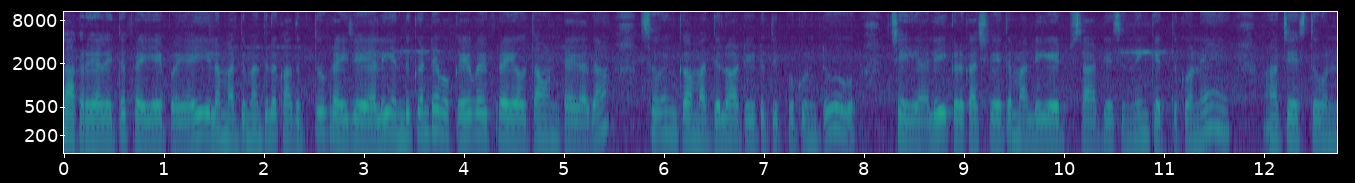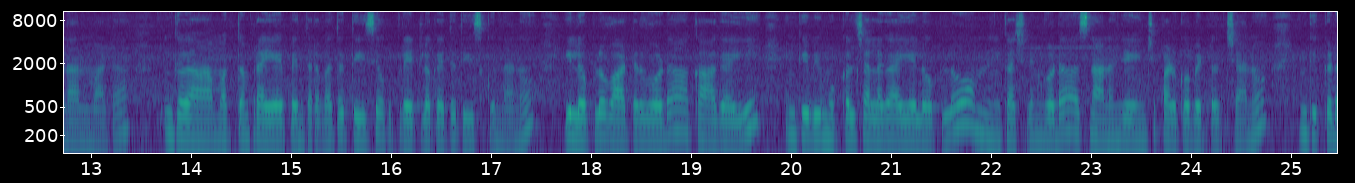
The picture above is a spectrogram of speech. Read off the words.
కాకరకాయలు అయితే ఫ్రై అయిపోయాయి. ఇలా మధ్య మధ్యలో కదుపుతూ ఫ్రై చేయాలి. ఎందుకంటే ఒకే వైపు ఫ్రై అవుతూ ఉంటాయి కదా. సో ఇంకా మధ్యలో అటు ఇటు తిప్పుకుంటూ చేయాలి. ఇక్కడ కసివి అయితే మళ్ళీ ఏడుపు స్టార్ట్ చేసింది. ఇంకెత్తుకొని చేస్తూ ఉన్నాను అనమాట ఇంకా మొత్తం ఫ్రై అయిపోయిన తర్వాత తీసి ఒక ప్లేట్లోకి అయితే తీసుకున్నాను. ఈ లోపల వాటర్ కూడా కాగాయి. ఇంక ఇవి ముక్కలు చల్లగా అయ్యే లోపల కశ్విన్ కూడా స్నానం చేయించి పడుకోబెట్టి వచ్చాను ఇంక ఇక్కడ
